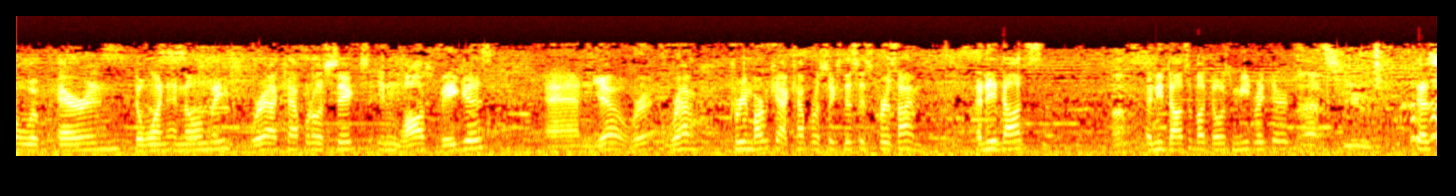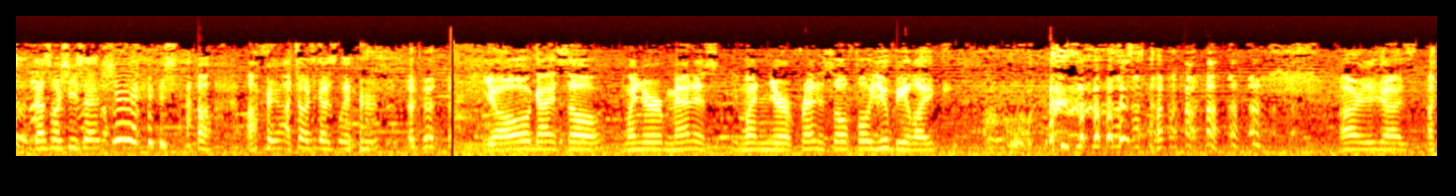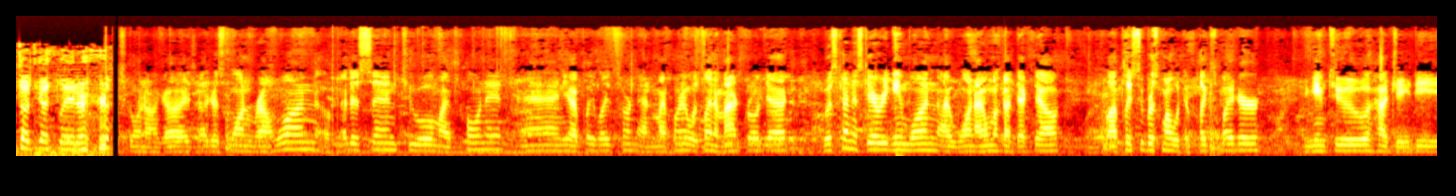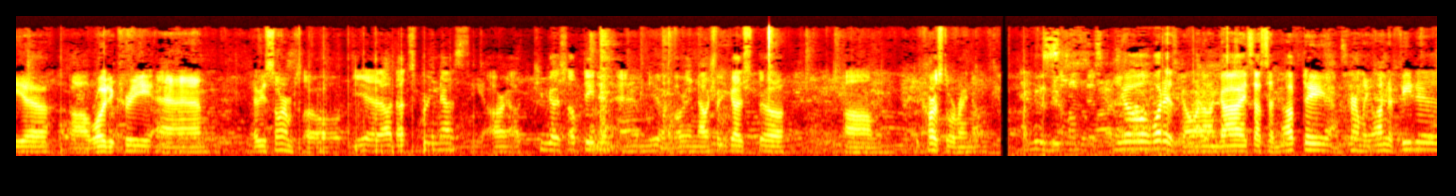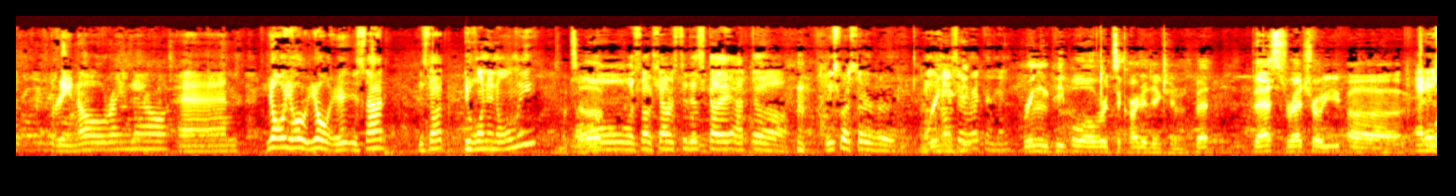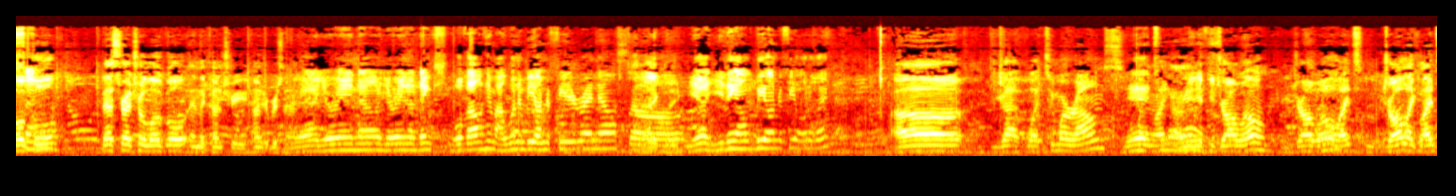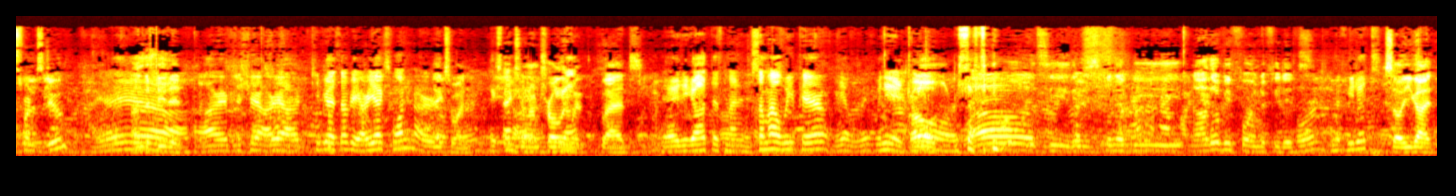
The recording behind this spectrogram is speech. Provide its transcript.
out with Aaron, the one and only. We're at Capital Six in Las Vegas, and yeah, we're we're having Korean barbecue at Capital Six. This is first time. Any thoughts? Any thoughts about those meat right there? That's huge. That's that's what she said. Sheesh. Alright, I'll talk to you guys later. Yo, guys. So when your man is when your friend is so full, you be like. Alright, you guys. I'll talk to you guys later. What's going on, guys? I just won round one of Edison, 2 my opponent, and yeah, I played Lightsworn, and my opponent was playing a macro deck. It was kind of scary game one. I won. I almost got decked out. Well, I played super smart with the Plague Spider. In game two, had JD, uh, uh, Royal Decree, and Heavy Storm. So yeah, that- that's pretty nasty. Alright, I'll keep you guys updated, and yeah, alright, now I'll show you guys the, um, the car store right now. Yo, what is going on, guys? That's an update. I'm currently undefeated, 3-0 right now, and yo, yo, yo, is that is that the one and only? What's oh, what's up? Shoutouts to this guy at the Discord server. Bringing, pe- record, bringing people over to Card Addiction. Be- best retro uh, local, best retro local in the country, 100%. Yeah, you're in now. You're in now. Thanks. Without him, I wouldn't be undefeated right now. So Exactly. yeah, you think I'll be undefeated all the way? Uh, you got what? Two more rounds? Yeah, like- more I mean, rounds. if you draw well, you draw well. Lights draw like Lightsworns do. Yeah. Undefeated. All right, for sure. All right, I'll keep you guys updated. Are you uh, X1 or Next one. X1. Next one. I'm trolling got- with lads. Yeah, you got this, man. Somehow we pair. Yeah, we, we need a oh. draw Oh. or something. Oh, let's see. There's gonna be no. There'll be four undefeated. Four undefeated. So you got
